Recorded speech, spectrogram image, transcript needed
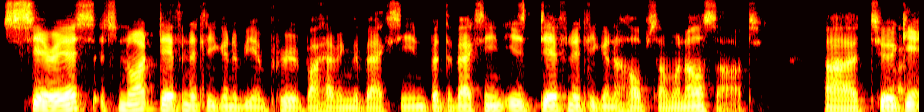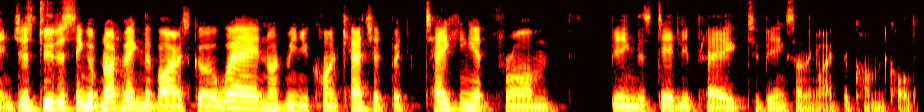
serious. It's not definitely going to be improved by having the vaccine, but the vaccine is definitely going to help someone else out. Uh, to again, just do this thing of not making the virus go away, not mean you can't catch it, but taking it from being this deadly plague to being something like the common cold.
